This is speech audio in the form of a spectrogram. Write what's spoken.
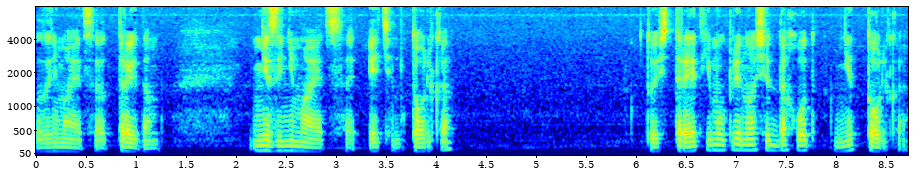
занимается трейдом, не занимается этим только. То есть трейд ему приносит доход не только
